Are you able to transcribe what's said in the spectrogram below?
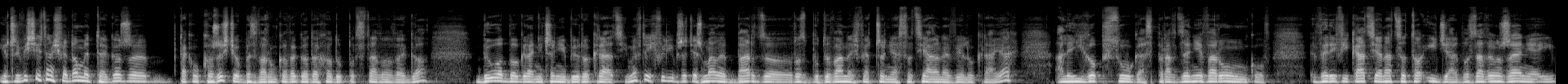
I oczywiście jestem świadomy tego, że taką korzyścią bezwarunkowego dochodu podstawowego byłoby ograniczenie biurokracji. My w tej chwili przecież mamy bardzo rozbudowane świadczenia socjalne w wielu krajach, ale ich obsługa, sprawdzenie warunków, weryfikacja na co to idzie albo zawężenie i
